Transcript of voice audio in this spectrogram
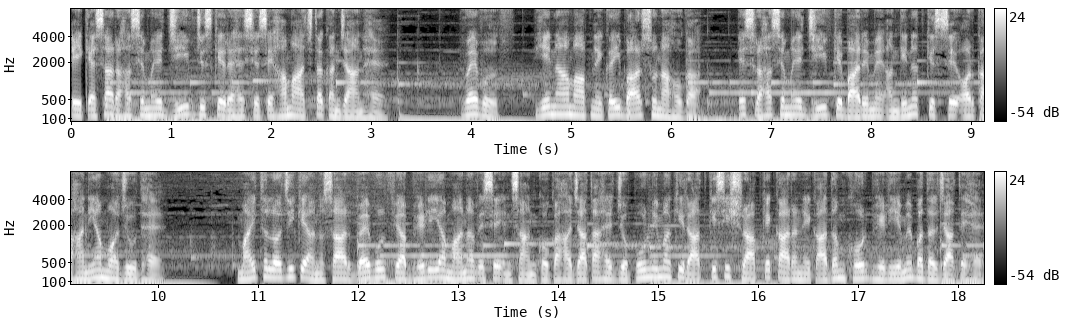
एक ऐसा रहस्यमय जीव जिसके रहस्य से हम आज तक अनजान है। वेवुल्फ, ये नाम आपने कई बार सुना होगा। इस रहस्यमय जीव के बारे में अनगिनत किस्से और कहानियाँ मौजूद है। माइथोलॉजी के अनुसार वेवुल्फ या भेड़िया मानव इसे इंसान को कहा जाता है जो पूर्णिमा की रात किसी श्राप के कारण एक आदमखोर भेड़िए में बदल जाते हैं।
